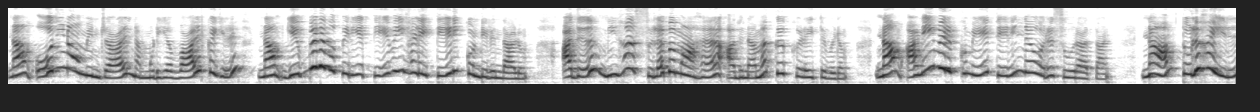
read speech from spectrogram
நாம் ஓதினோம் என்றால் நம்முடைய வாழ்க்கையில் நாம் எவ்வளவு பெரிய தேவைகளை தேடிக்கொண்டிருந்தாலும் அது மிக சுலபமாக அது நமக்கு கிடைத்துவிடும். நாம் அனைவருக்குமே தெரிந்த ஒரு சூறாத்தான். நாம் தொழுகையில்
